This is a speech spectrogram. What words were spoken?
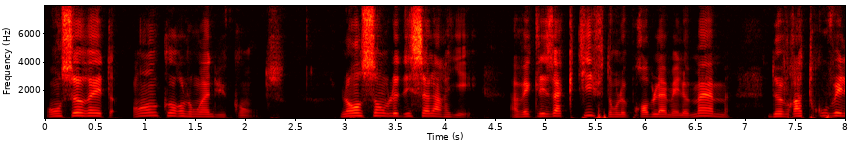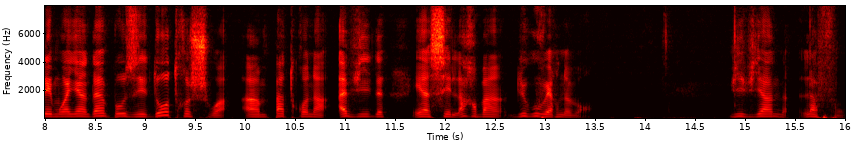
on serait encore loin du compte. L'ensemble des salariés, avec les actifs dont le problème est le même, devra trouver les moyens d'imposer d'autres choix à un patronat avide et assez larbin du gouvernement. Viviane Lafont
